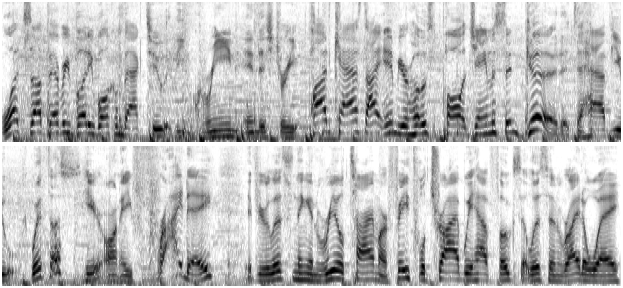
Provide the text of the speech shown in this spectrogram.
What's up, everybody? Welcome back to the Green Industry Podcast. I am your host, Paul Jameson. Good to have you with us here on a Friday. If you're listening in real time, our faithful tribe, we have folks that listen right away.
